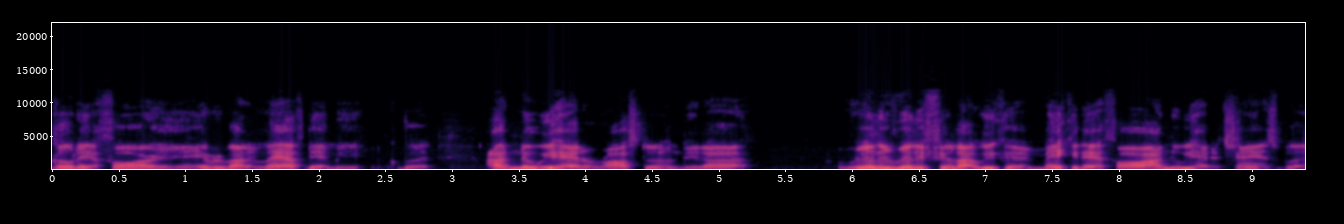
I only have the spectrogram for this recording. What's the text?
go that far, and everybody laughed at me. But I knew we had a roster. Did I really, really feel like we could make it that far? I knew we had a chance, but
